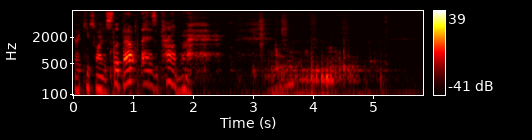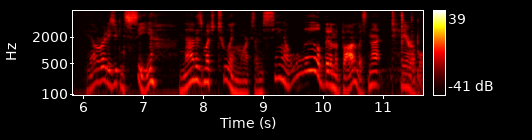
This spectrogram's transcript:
Guy keeps wanting to slip out. That is a problem. Okay, alright, as you can see, not as much tooling marks. I'm seeing a little bit on the bottom, but it's not terrible.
